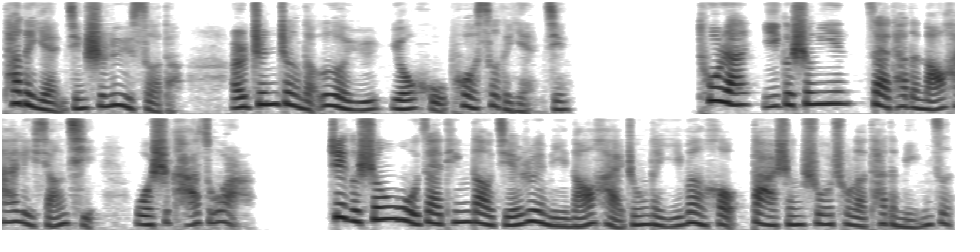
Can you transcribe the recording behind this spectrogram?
它的眼睛是绿色的，而真正的鳄鱼有琥珀色的眼睛。突然，一个声音在他的脑海里响起：“我是卡祖尔。”这个生物在听到杰瑞米脑海中的疑问后，大声说出了他的名字。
